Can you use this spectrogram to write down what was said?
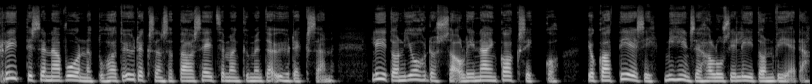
Kriittisenä vuonna 1979 liiton johdossa oli näin kaksikko, joka tiesi, mihin se halusi liiton viedä.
